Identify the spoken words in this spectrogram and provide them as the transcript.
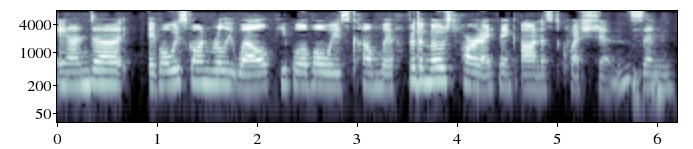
And uh, they've always gone really well. People have always come with, for the most part, I think, honest questions, mm-hmm. and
